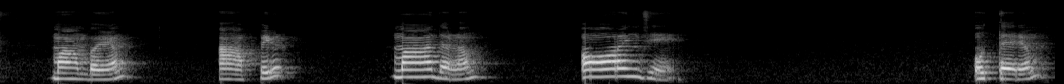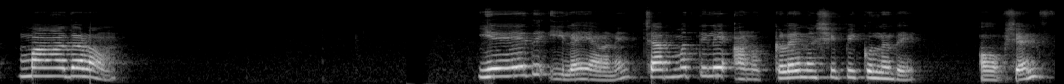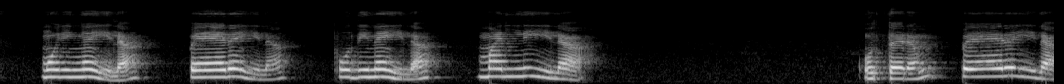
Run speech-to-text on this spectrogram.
മാമ്പഴം ആപ്പിൾ മാതളം ഓറഞ്ച്. ഉത്തരം മാതളം. ഏത് ഇലയാണ് ചർമ്മത്തിലെ അണുക്കളെ നശിപ്പിക്കുന്നത്? ഓപ്ഷൻസ് മുരിങ്ങയില പേരയില പുതിനയില മല്ലിയില. ഉത്തരം പേരയില.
